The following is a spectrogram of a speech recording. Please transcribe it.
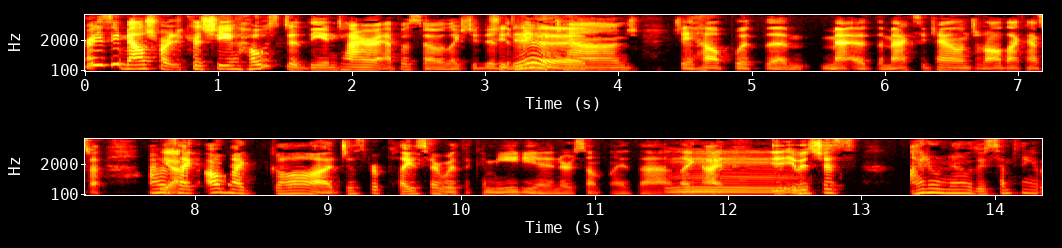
Traci Melchor, because she hosted the entire episode. Like she did She the mini challenge. She helped with the ma- uh, the maxi challenge and all that kind of stuff. I was Yeah. like, oh my god, just replace her with a comedian or something like that. Like I, it, it Mm, was just I don't know. There's something.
